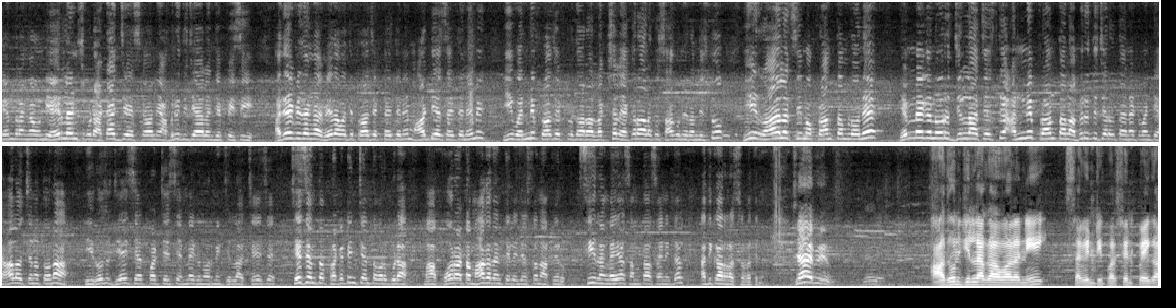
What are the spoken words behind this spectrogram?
కేంద్రంగా ఉండి ఎయిర్లైన్స్ కూడా అటాచ్ చేసుకోవాలని అభివృద్ధి చేయాలని చెప్పేసి అదేవిధంగా వేదవతి ప్రాజెక్ట్ అయితేనేమి ఆర్డీఎస్ అయితేనేమి ఇవన్నీ ప్రాజెక్టుల ద్వారా లక్షల ఎకరాలకు సాగునీరు అందిస్తూ ఈ రాయలసీమ ప్రాంతంలోనే ఎమ్మెగనూరు జిల్లా చేస్తే అన్ని ప్రాంతాలు అభివృద్ధి జరుగుతాయనేటువంటి ఆలోచనతోన ఈరోజు జేఏసీ ఏర్పాటు చేసి ఎమ్మెగనూరుని జిల్లా చేసే చేసేంత ప్రకటించేంత వరకు కూడా మా పోరాటం ఆగదని తెలియజేస్తూ నా పేరు సి రంగయ్య సమతా సైనిక్ దళ్ అధికార రాష్ట్రపతిని. జై భీమ్. ఆదోని జిల్లా కావాలని సెవెంటీ పర్సెంట్ పైగా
